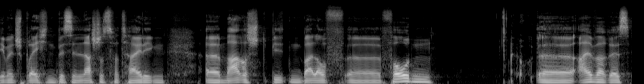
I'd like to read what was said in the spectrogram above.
Dementsprechend ein bisschen lasches Verteidigen. Äh, Maris spielt einen Ball auf äh, Foden. Äh, Alvarez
